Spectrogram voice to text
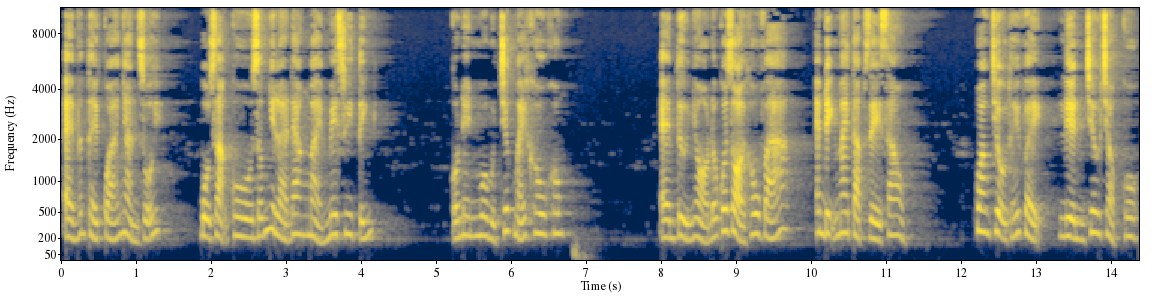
Em vẫn thấy quá nhàn rỗi, bộ dạng cô giống như là đang mải mê suy tính. Có nên mua một chiếc máy khâu không? Em từ nhỏ đâu có giỏi khâu vá, em định may tạp dề sao? Quang Triệu thấy vậy, liền trêu chọc cô.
